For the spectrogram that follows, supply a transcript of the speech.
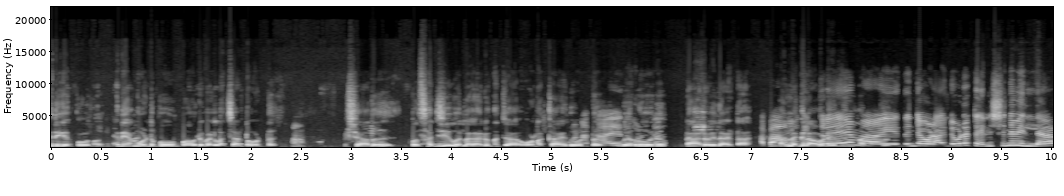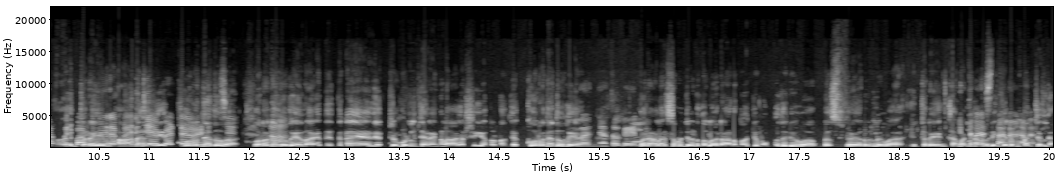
തിരികെ പോകുന്നത്. ഇനി അങ്ങോട്ട് പോകുമ്പോൾ ഒരു വെള്ളച്ചാട്ടം ഉണ്ട് പക്ഷെ അത് ഇപ്പൊ സജീവമല്ല. കാര്യം എന്ന് വെച്ചാൽ ഉണക്കായതുകൊണ്ട് വെറും ഒരു നാരോ ഇതായിട്ടാ. അല്ലെങ്കിൽ അവിടെ ടെൻഷനും ഇല്ല. ഇത്രയും ആണ് ഈ കുറഞ്ഞ തുക കുറഞ്ഞ തുക. അതായത് ഇതിനെ ഏറ്റവും കൂടുതൽ ജനങ്ങൾ ആകർഷിക്കാൻ തുടങ്ങുന്നത് കുറഞ്ഞ തുകയാണ്. ഒരാളെ സംബന്ധിച്ചിടത്തോളം ഒരു അറുന്നൂറ്റി മുപ്പത് രൂപ ബസ് ഫെയറിൽ ഇത്രയും കറങ്ങാൻ ഒരിക്കലും പറ്റില്ല.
